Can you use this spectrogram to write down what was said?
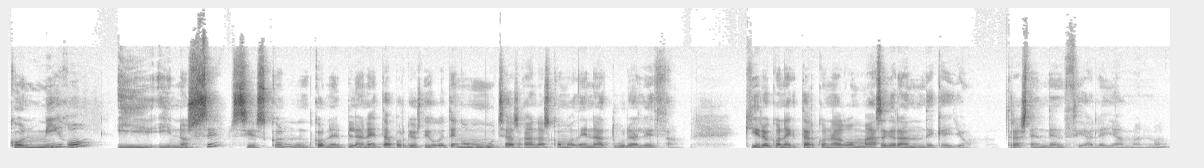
conmigo y, no sé si es con, con, el planeta, porque os digo que tengo muchas ganas como de naturaleza. Quiero conectar con algo más grande que yo. Trascendencia le llaman, ¿no?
